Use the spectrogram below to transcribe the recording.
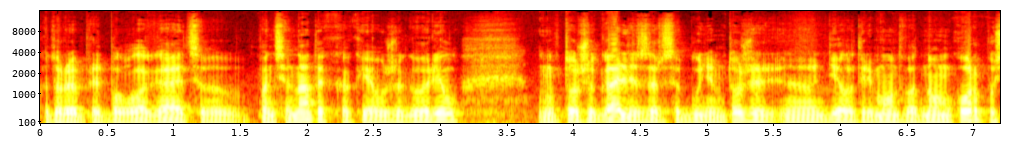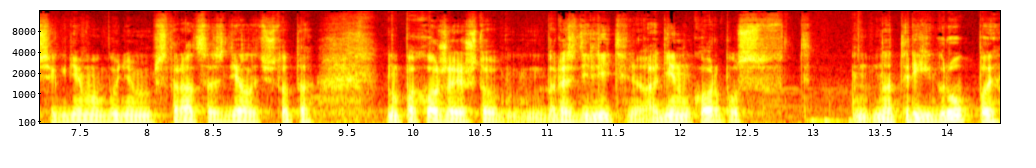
которая предполагается в пансионатах, как я уже говорил, мы тоже Галлизерса будем тоже э, делать ремонт в одном корпусе, где мы будем стараться сделать что-то ну, похожее, что разделить один корпус на три группы,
